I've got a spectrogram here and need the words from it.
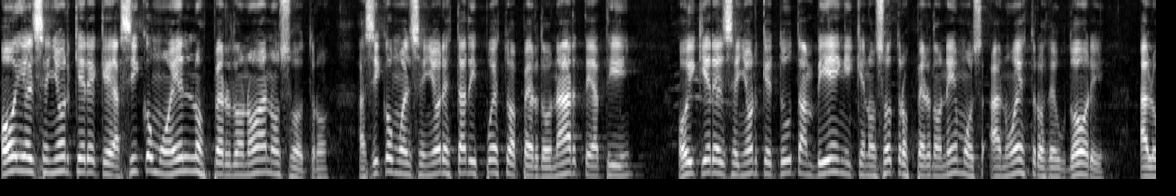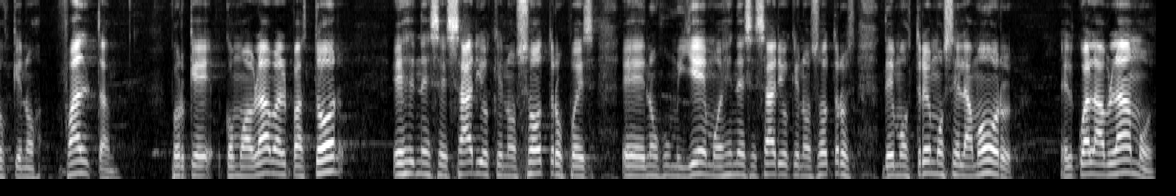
Hoy el Señor quiere que así como Él nos perdonó a nosotros, así como el Señor está dispuesto a perdonarte a ti, hoy quiere el Señor que tú también y que nosotros perdonemos a nuestros deudores, a los que nos faltan. Porque como hablaba el pastor, es necesario que nosotros pues eh, nos humillemos, es necesario que nosotros demostremos el amor, el cual hablamos.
